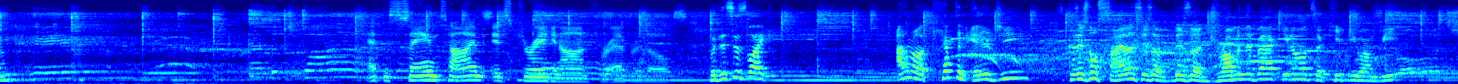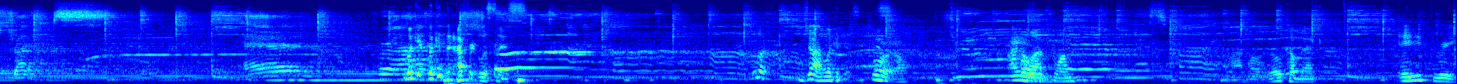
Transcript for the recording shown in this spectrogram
At the same time, it's dragging on forever though. But this is like, I don't know, it kept an energy because there's no silence. There's a there's a drum in the back, you know, to keep you on beat. broad stripes and Look at look at the effortlessness. Look, John, look at this. This I know Hold on. which one. Hold on, hold on, We'll come back. 83.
